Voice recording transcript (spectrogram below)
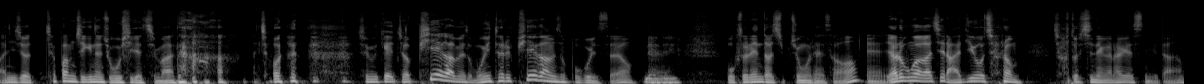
아니 저 책밤지기는 좋으시겠지만 저는 지금 이렇게 저 피해가면서 모니터를 피해가면서 보고 있어요. 네네. 네. 목소리는 더 집중을 해서 예, 여러분과 같이 라디오처럼 저도 진행을 하겠습니다.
